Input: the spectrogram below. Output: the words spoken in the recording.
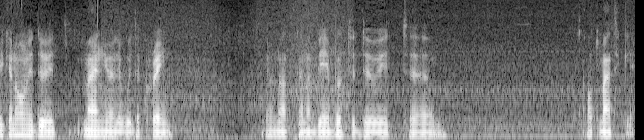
you can only do it manually with the crane. You're not gonna be able to do it um, automatically.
